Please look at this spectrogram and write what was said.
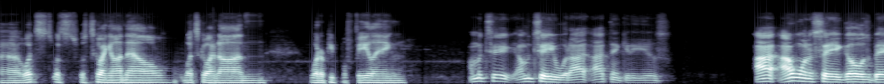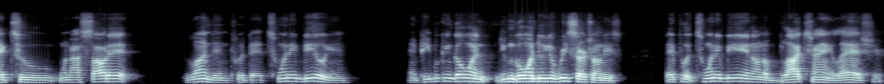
uh, what's what's what's going on now? What's going on? What are people feeling? I'm gonna tell you i'm gonna tell you what i i think it is. I i want to say it goes back to when i saw that london put that 20 billion and people can go and you can go and do your research on this they put 20 billion on the blockchain last year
